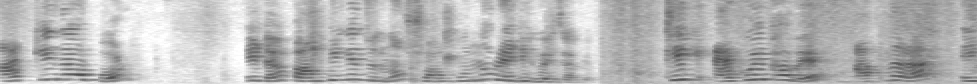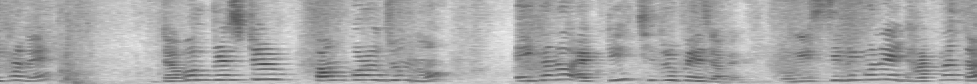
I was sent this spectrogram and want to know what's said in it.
আটকিয়ে দেওয়ার পর এটা পাম্পিং এর জন্য সম্পূর্ণ রেডি হয়ে যাবে। ঠিক একইভাবে আপনারা এইখানে ডাবল ব্রেস্টের পাম্প করার জন্য এইখানেও একটি ছিদ্র পেয়ে যাবেন। এবং এই সিলিকনের এই ঢাকনাটা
